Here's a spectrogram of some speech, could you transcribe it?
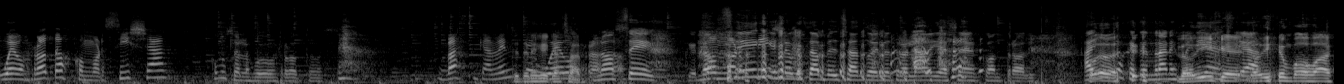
huevos rotos con morcilla, ¿Cómo son los huevos rotos? básicamente Te tenés que huevos casar. rotos. No sé, no Con sé qué es lo que están pensando del otro lado y en el control. Hay Bueno, muchos que tendrán Lo experiencia dije, lo dije en voz baja.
